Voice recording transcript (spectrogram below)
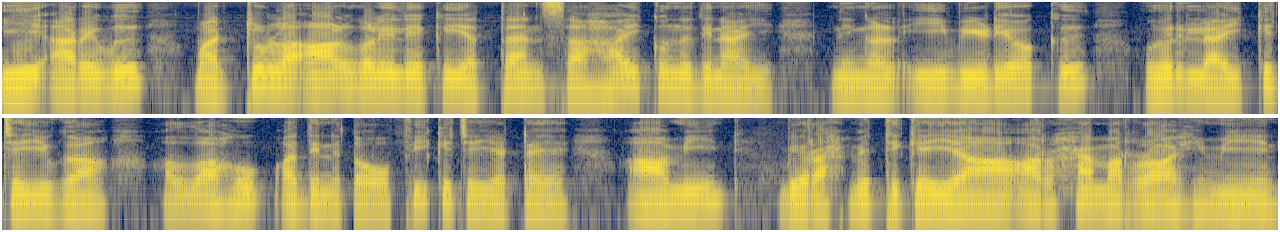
ഈ അറിവ് മറ്റുള്ള ആളുകളിലേക്ക് എത്താൻ സഹായിക്കുന്നതിനായി നിങ്ങൾ ഈ വീഡിയോക്ക് ഒരു ലൈക്ക് ചെയ്യുക. അള്ളാഹു അതിന് തോഫീക്ക് ചെയ്യട്ടെ. ആമീൻ. ബിറഹ്മത്തിക്കയ്യ അർഹമറാഹിമീൻ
